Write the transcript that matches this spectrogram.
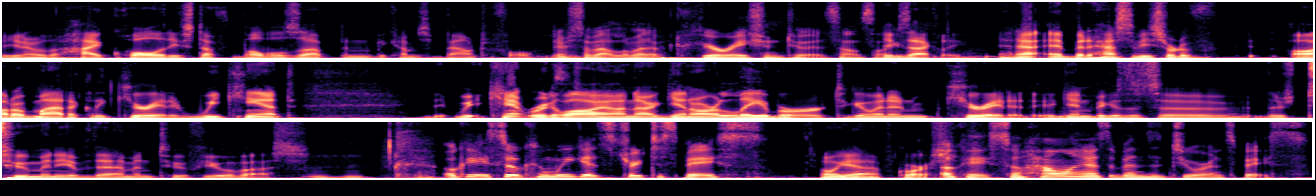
you know the high quality stuff bubbles up and becomes bountiful. There's some element of curation to it. it sounds like exactly, it ha- but it has to be sort of automatically curated. We can't we can't rely on again our labor to go in and curate it again mm-hmm. because it's a there's too many of them and too few of us. Mm-hmm. Okay, so can we get straight to space? Oh yeah, of course. Okay, so how long has it been since you were in space?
